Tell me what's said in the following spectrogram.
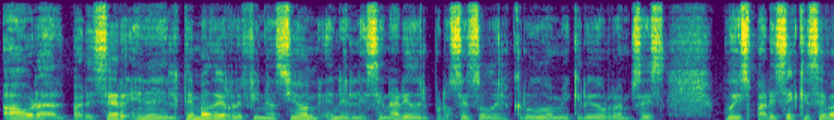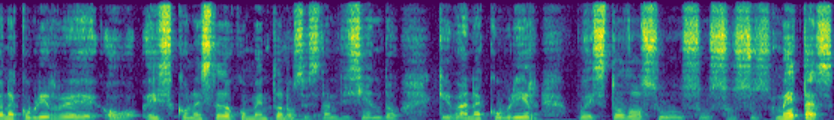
Ahora, al parecer, en el tema de refinación, en el escenario del proceso del crudo, mi querido Ramsés, pues parece que se van a cubrir, eh, o es con este documento nos están diciendo que van a cubrir pues todos sus, metas.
